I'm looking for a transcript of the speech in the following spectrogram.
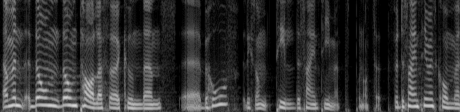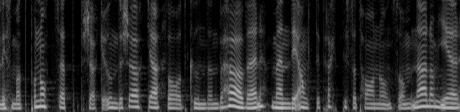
Ja, men de, de talar för kundens eh, behov liksom, till designteamet på något sätt. För designteamet kommer liksom att på något sätt försöka undersöka vad kunden behöver, men det är alltid praktiskt att ha någon som när de ger,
